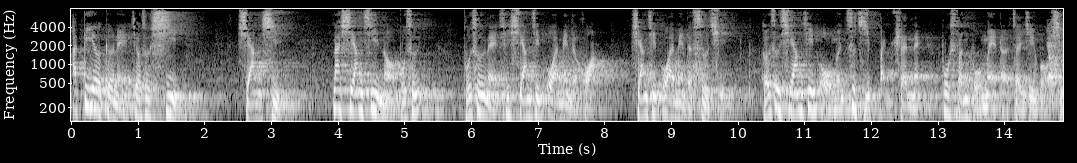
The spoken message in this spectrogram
啊，第二个呢，就是信，相信，那相信哦，不是。不是呢，去相信外面的话，相信外面的事情，而是相信我们自己本身呢不生不灭的真心佛性。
